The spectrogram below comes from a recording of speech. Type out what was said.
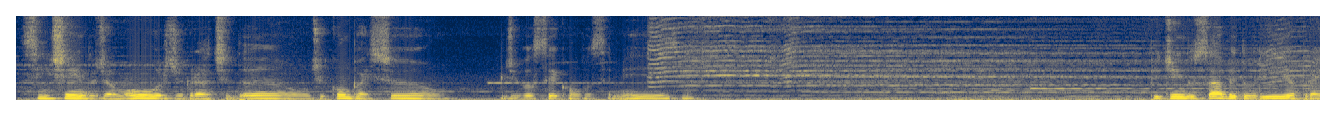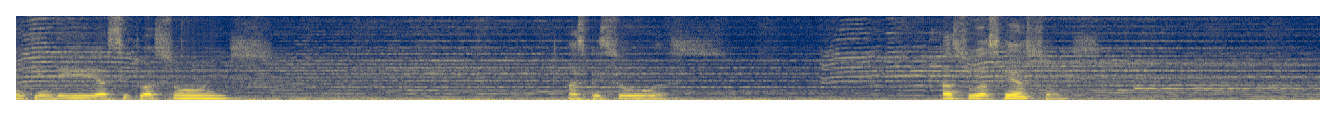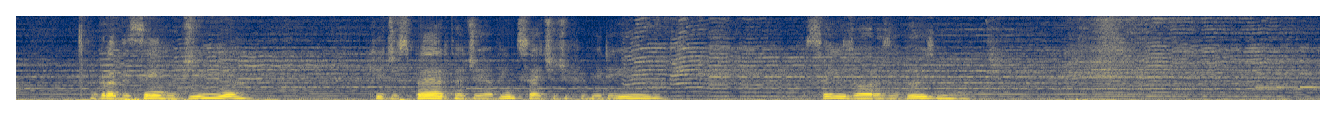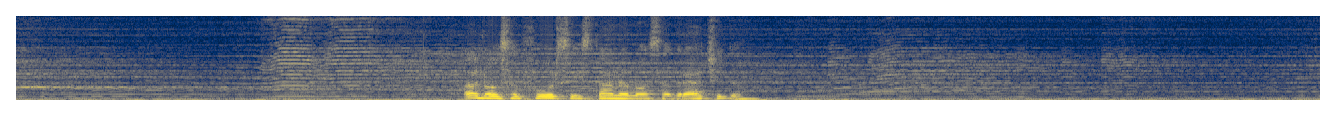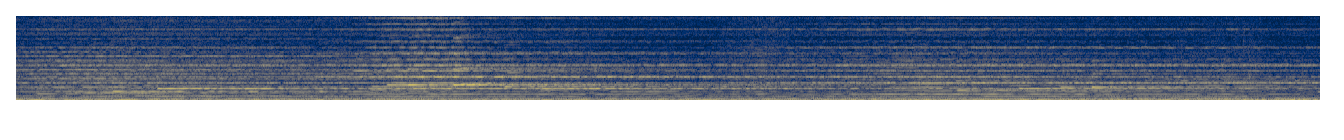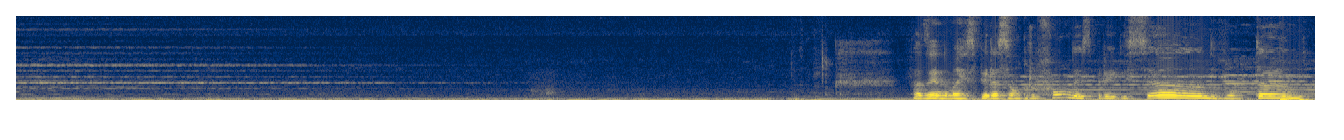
se enchendo de amor, de gratidão, de compaixão de você com você mesmo. Pedindo sabedoria para entender as situações, as pessoas, as suas reações. Agradecendo o dia que desperta, dia 27 de fevereiro, 6 horas e 2 minutos. A nossa força está na nossa gratidão. Fazendo uma respiração profunda, espreguiçando, voltando.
